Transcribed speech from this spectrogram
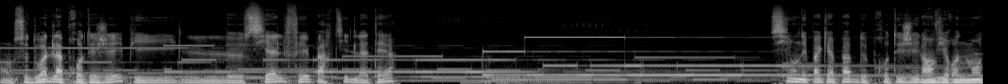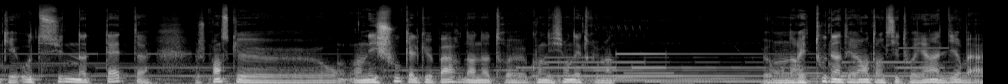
On se doit de la protéger, puis le ciel fait partie de la terre. Si on n'est pas capable de protéger l'environnement qui est au-dessus de notre tête, je pense qu'on échoue quelque part dans notre condition d'être humain. On aurait tout d'intérêt en tant que citoyen à dire bah,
